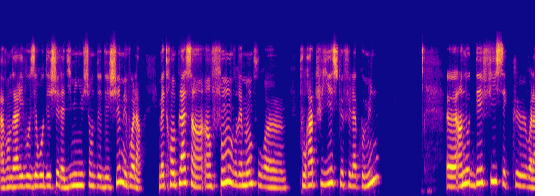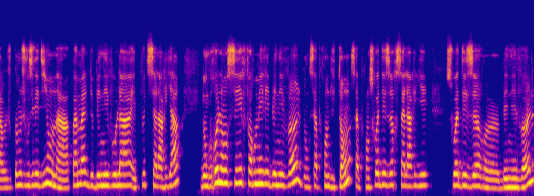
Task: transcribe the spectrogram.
avant d'arriver au zéro déchet, la diminution des déchets. Mais voilà, mettre en place un, fonds vraiment pour, euh, pour appuyer ce que fait la commune. Euh, un autre défi, c'est que, voilà, comme je vous ai dit, on a pas mal de bénévolat et peu de salariat. Donc, relancer, former les bénévoles, ça prend du temps, ça prend soit des heures salariées, soit des heures euh, bénévoles.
